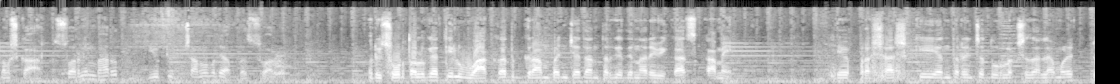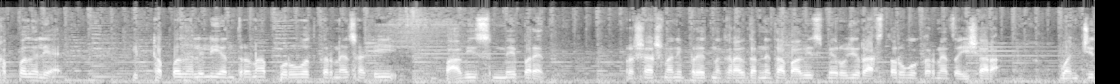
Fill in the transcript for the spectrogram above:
नमस्कार. स्वर्णिम भारत यूट्यूब चॅनलमध्ये आपलं स्वागत. रिसोड तालुक्यातील वाकद ग्रामपंचायत अंतर्गत येणारे विकास कामे हे प्रशासकीय यंत्रणेचे दुर्लक्ष झाल्यामुळे ठप्प झाली आहे. ही ठप्प झालेली यंत्रणा पूर्ववत करण्यासाठी बावीस मे पर्यंत प्रशासनाने प्रयत्न करावेत अन्यथा बावीस मे रोजी रास्ता रोको करण्याचा इशारा वंचित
